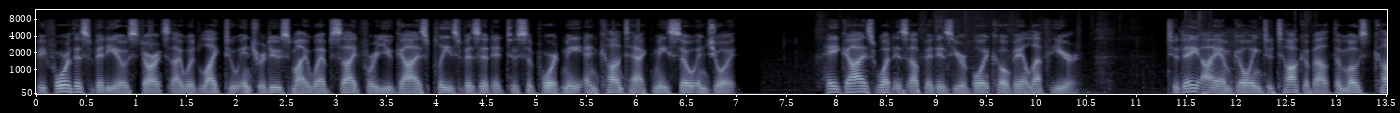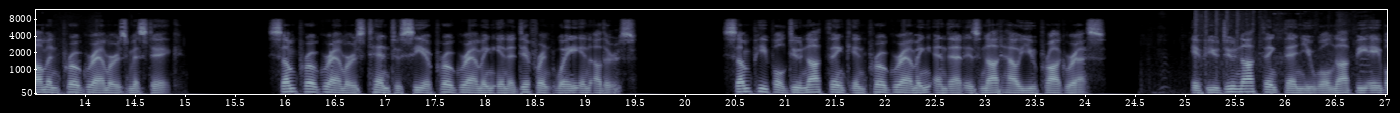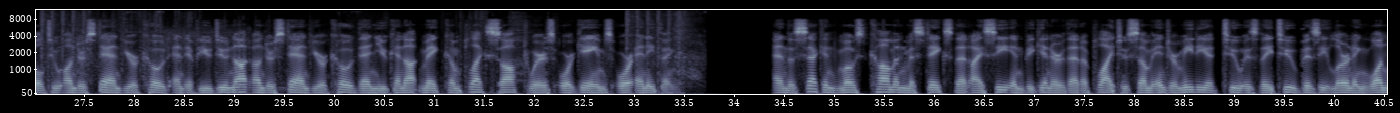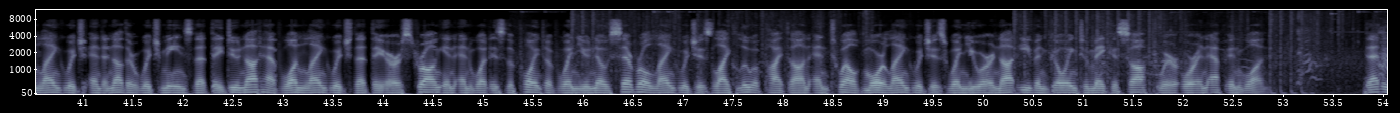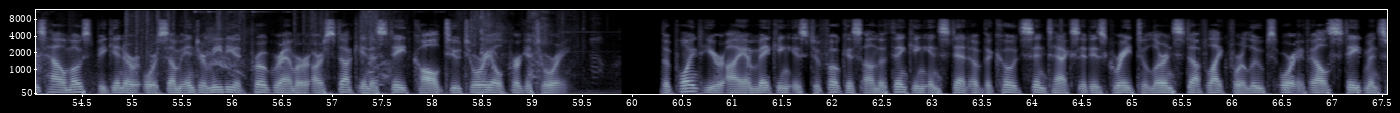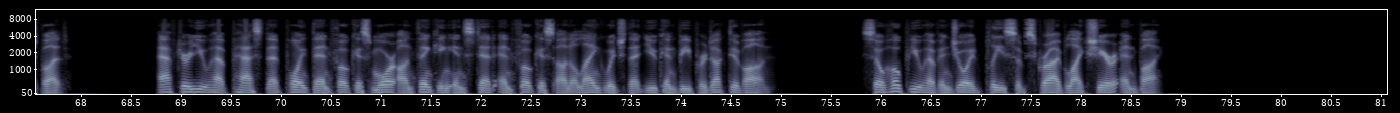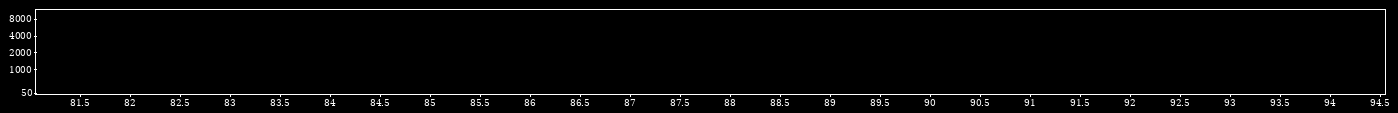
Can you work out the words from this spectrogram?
Before this video starts I would like to introduce my website for you guys please visit it to support me and contact me so enjoy. Hey guys what is up it is your boy Kovalef here. Today I am going to talk about the most common programmer's mistake. Some programmers tend to see a programming in a different way in others. Some people do not think in programming and that is not how you progress. If you do not think then you will not be able to understand your code and if you do not understand your code then you cannot make complex softwares or games or anything. And the second most common mistakes that I see in beginner that apply to some intermediate too is they too busy learning one language and another which means that they do not have one language that they are strong in and what is the point of when you know several languages like Lua Python and 12 more languages when you are not even going to make a software or an app in one. That is how most beginner or some intermediate programmer are stuck in a state called tutorial purgatory. The point here I am making is to focus on the thinking instead of the code syntax it is great to learn stuff like for loops or if else statements but after you have passed that point then focus more on thinking instead and focus on a language that you can be productive on. So hope you have enjoyed please subscribe like share and bye.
